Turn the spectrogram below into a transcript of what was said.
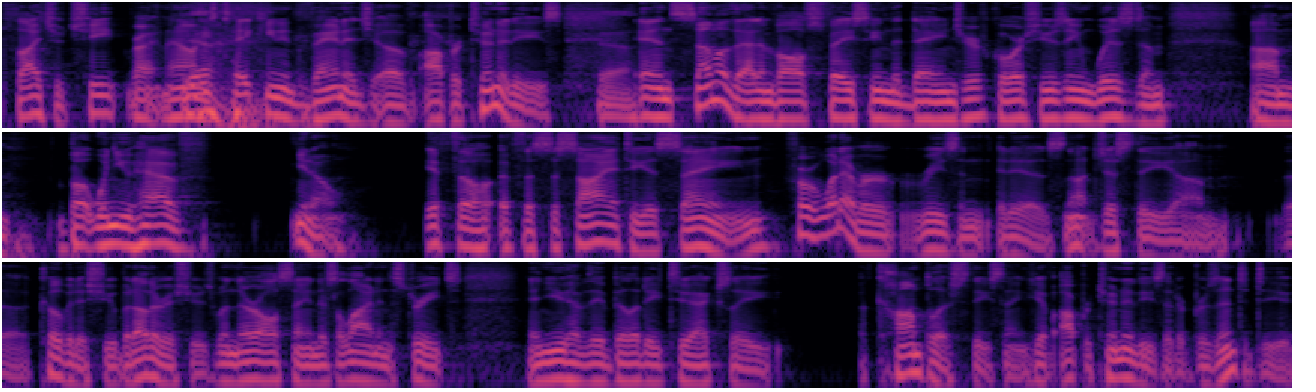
flights are cheap right now. Yeah. He's taking advantage of opportunities. Yeah. And some of that involves facing the danger, of course, using wisdom. Um, but when you have, you know, if the if the society is saying for whatever reason it is, not just the um, the COVID issue, but other issues, when they're all saying there's a line in the streets, and you have the ability to actually accomplish these things, you have opportunities that are presented to you.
